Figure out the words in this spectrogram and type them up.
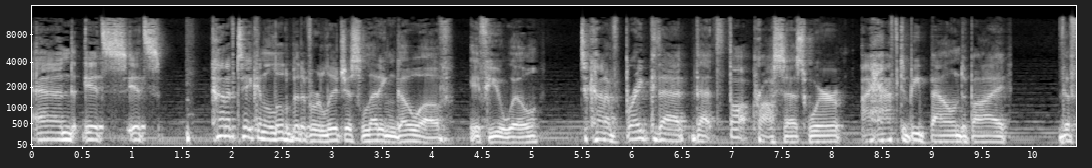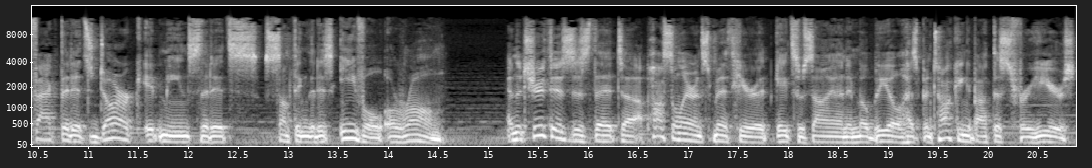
And it's it's kind of taken a little bit of religious letting go of, if you will, to kind of break that that thought process where I have to be bound by the fact that it's dark, it means that it's something that is evil or wrong. And the truth is, is that uh, Apostle Aaron Smith here at Gates of Zion in Mobile has been talking about this for years.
